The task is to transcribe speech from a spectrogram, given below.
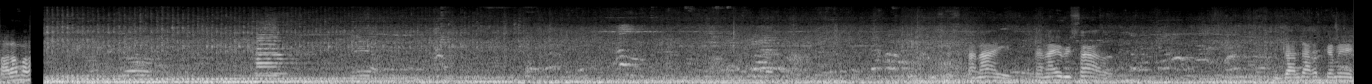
Parang mahal. Tanay, Tanay Rizal. Naglalakad kami.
